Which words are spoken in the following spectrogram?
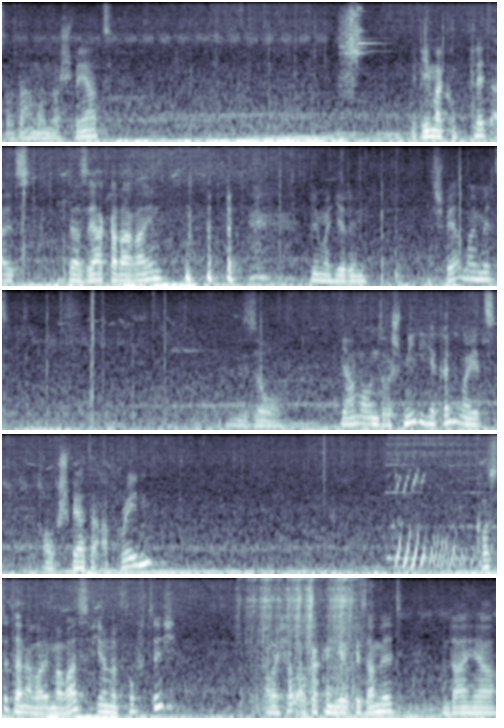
So, da haben wir unser Schwert. Wir gehen mal komplett als Berserker da rein. Nehmen wir hier den, das Schwert mal mit. So. Hier haben wir unsere Schmiede. Hier könnten wir jetzt auch Schwerter upgraden. Kostet dann aber immer was. 450. Aber ich habe auch gar kein Geld gesammelt. Von daher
